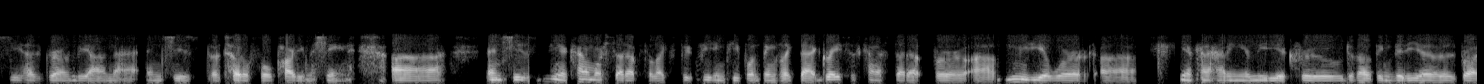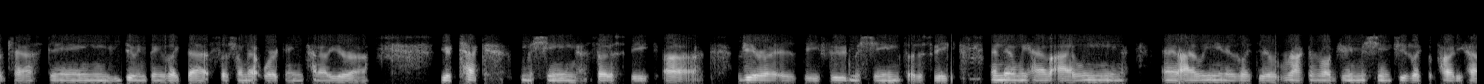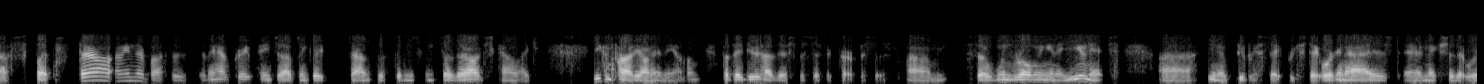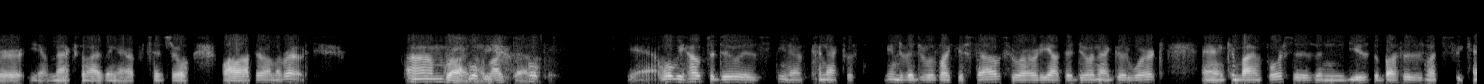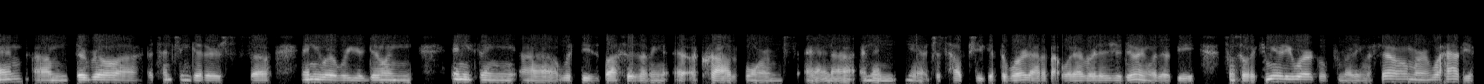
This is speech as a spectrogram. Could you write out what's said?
she has grown beyond that, and she's a total full party machine. Uh, and she's you know kind of more set up for like feeding people and things like that. Grace is kind of set up for uh, media work, uh, you know, kind of having your media crew, developing videos, broadcasting, doing things like that, social networking, kind of your uh, your tech machine, so to speak. Uh, Vera is the food machine, so to speak, and then we have Eileen. And Eileen is like your rock and roll dream machine. She's like the party house. But they're all, I mean, they're buses, and they have great paint jobs and great sound systems, and so they're all just kind of like you can party on any of them, but they do have their specific purposes. Um, so when rolling in a unit, uh, you know, people can stay we can stay organized and make sure that we're you know maximizing our potential while out there on the road. Um, right, I we, like that. What, yeah, what we hope to do is you know connect with individuals like yourselves who are already out there doing that good work and combine forces and use the buses as much as we can. Um, they're real uh, attention getters. So anywhere where you're doing anything uh, with these buses, I mean, a, a crowd forms, and uh, and then you know it just helps you get the word out about whatever it is you're doing, whether it be some sort of community work or promoting the film or what have you.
